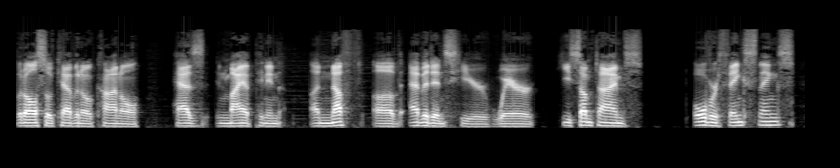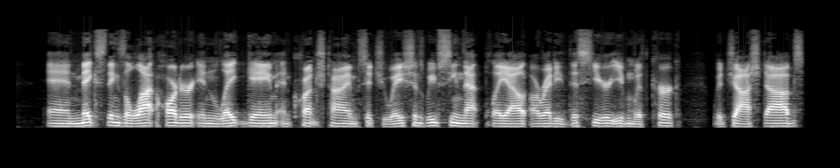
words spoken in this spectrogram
but also Kevin O'Connell has, in my opinion, enough of evidence here where he sometimes overthinks things and makes things a lot harder in late game and crunch time situations. We've seen that play out already this year, even with Kirk, with Josh Dobbs.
